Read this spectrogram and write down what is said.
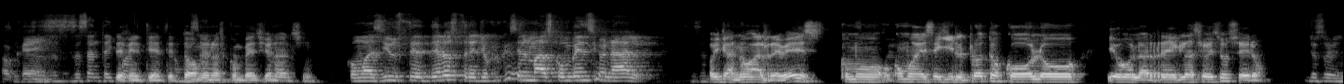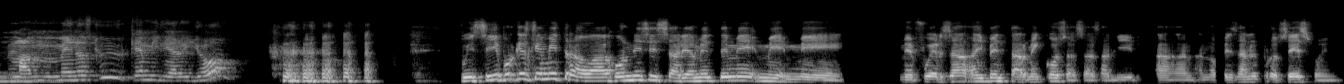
Ok. Entonces, 64. Definitivamente estamos todo menos convencional, sí. ¿Cómo así usted de los tres? Yo creo que es el más convencional. 64. Oiga, no, al revés. Como, como de seguir el protocolo y, o las reglas o eso, cero. Yo soy el Ma- menos. menos que, que Emiliano y yo. Pues sí, porque es que mi trabajo necesariamente me, me, me, me fuerza a inventarme cosas, a salir, a, a no pensar en el proceso. en-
